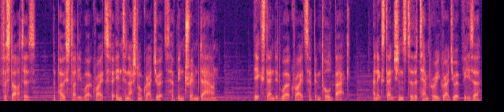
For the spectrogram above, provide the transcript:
For starters, the post-study work rights for international graduates have been trimmed down. The extended work rights have been pulled back, and extensions to the temporary graduate visa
